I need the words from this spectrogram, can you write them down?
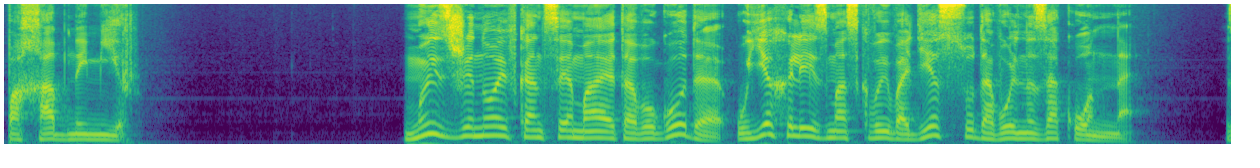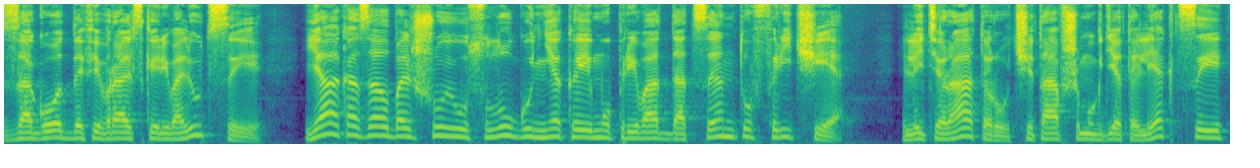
похабный мир. Мы с женой в конце мая того года уехали из Москвы в Одессу довольно законно. За год до февральской революции я оказал большую услугу некоему приват-доценту Фриче – литератору, читавшему где-то лекции,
